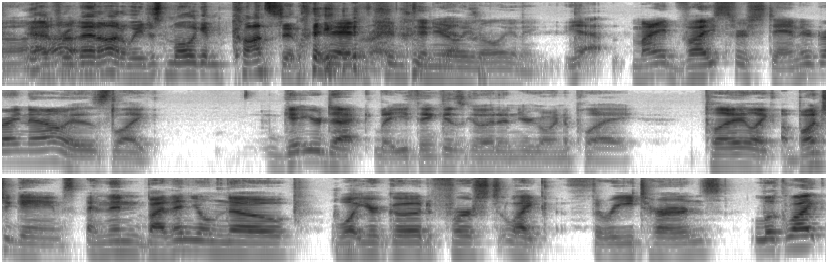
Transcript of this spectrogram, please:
Ah. and from then on, we just mulligan constantly. Yeah, Right. continually Yeah. mulliganing. Yeah. My advice for standard right now is like get your deck that you think is good and you're going to play. Play like a bunch of games and then by then you'll know what your good first like 3 turns look like.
